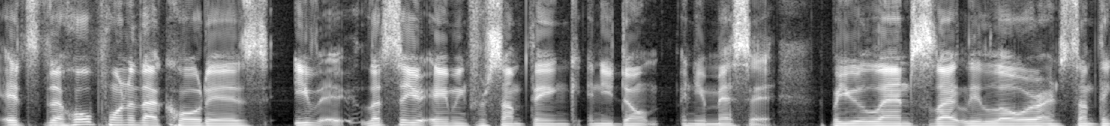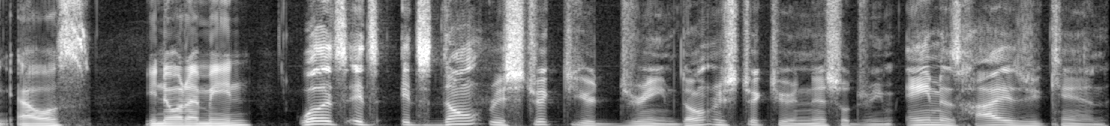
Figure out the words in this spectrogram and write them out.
it's the whole point of that quote is even let's say you're aiming for something and you don't and you miss it, but you land slightly lower and something else. You know what I mean? Well, it's it's it's don't restrict your dream. Don't restrict your initial dream. Aim as high as you can.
